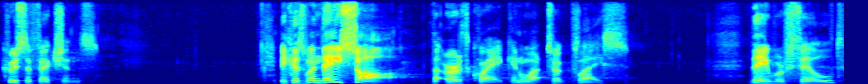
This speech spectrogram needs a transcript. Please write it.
crucifixions. Because when they saw the earthquake and what took place, they were filled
